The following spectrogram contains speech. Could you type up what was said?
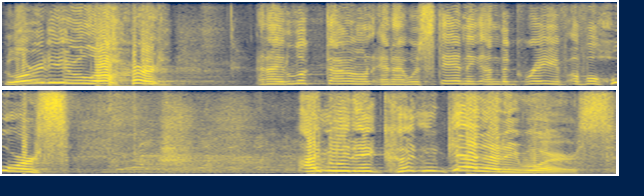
glory to you, Lord. And I looked down and I was standing on the grave of a horse. I mean, it couldn't get any worse.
